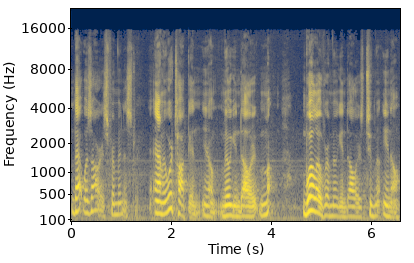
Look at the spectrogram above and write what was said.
that was ours for ministry? And I mean, we're talking, you know, million dollars, well over a million dollars, two, you know."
